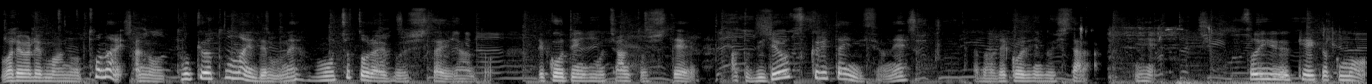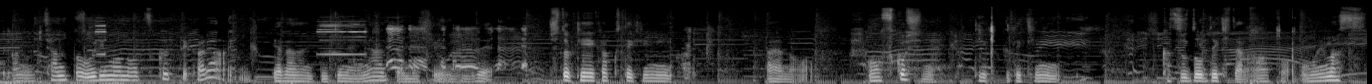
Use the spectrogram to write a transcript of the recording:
我々もあの都内あの東京都内でもねもうちょっとライブしたいなと。レコーディングもちゃんとしてあとビデオを作りたいんですよねあのレコーディングしたらねそういう計画もあのちゃんと売り物を作ってからやらないといけないなって思っているのでちょっと計画的にあのもう少しね計画的に活動できたらなと思います。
